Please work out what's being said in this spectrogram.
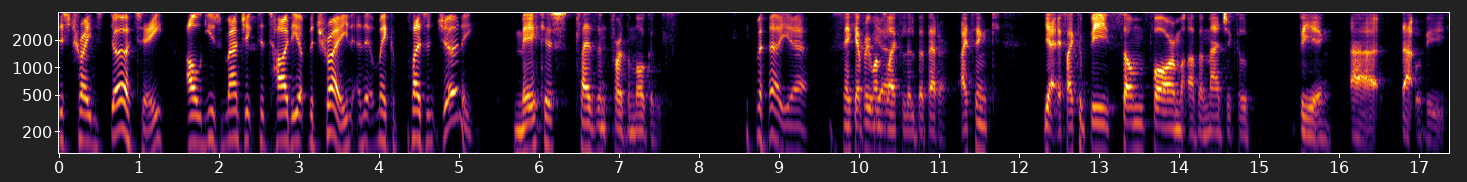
This train's dirty. I'll use magic to tidy up the train and it'll make a pleasant journey. Make it pleasant for the muggles. yeah. Make everyone's yeah. life a little bit better. I think, yeah, if I could be some form of a magical being, uh, that would be,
